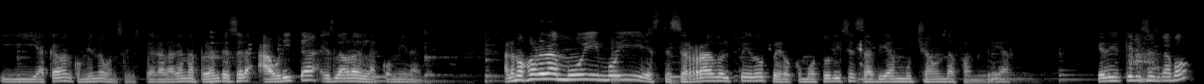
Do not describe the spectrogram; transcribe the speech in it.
Y acaban comiendo cuando se les pega la gana. Pero antes era, ahorita es la hora de la comida, güey. A lo mejor era muy, muy este, cerrado el pedo, pero como tú dices, había mucha onda familiar. ¿Qué, dices, Gabo?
